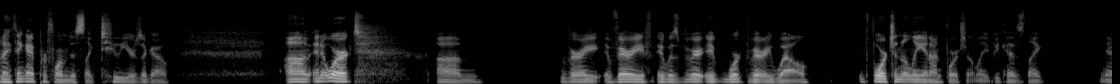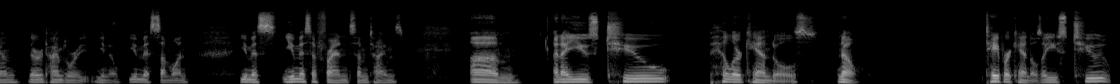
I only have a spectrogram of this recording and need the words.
I think I performed this like two years ago. Um, and it worked. Um, very, very, it was very, it worked very well. Fortunately and unfortunately, because like, know, there are times where, you know, you miss someone, you miss, you miss a friend sometimes. Um, and I use two pillar candles. No, taper candles. I use two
